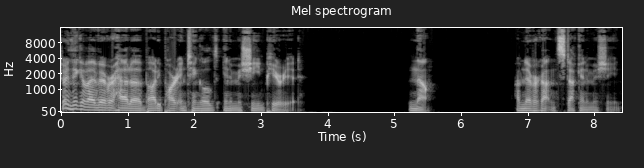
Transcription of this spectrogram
trying to think if I've ever had a body part entangled in a machine, period. No. I've never gotten stuck in a machine.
